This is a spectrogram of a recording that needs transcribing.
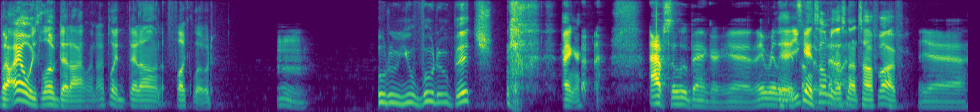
But I always loved Dead Island. I played Dead Island a fuckload. Hmm. Voodoo, you voodoo bitch. Banger. Absolute banger. Yeah, they really. Yeah, you can't tell me that that's one. not top five. Yeah,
